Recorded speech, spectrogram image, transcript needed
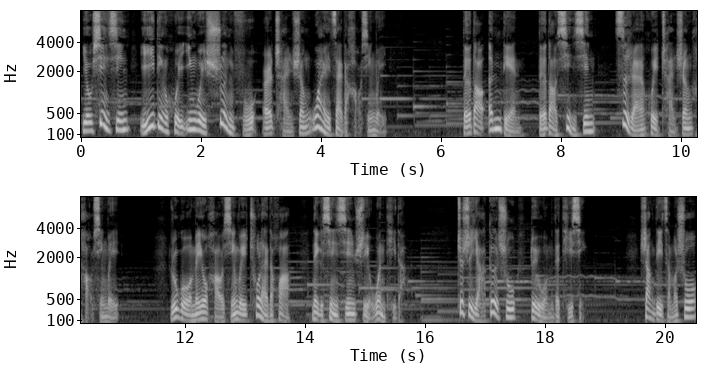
有信心一定会因为顺服而产生外在的好行为。得到恩典，得到信心，自然会产生好行为。如果没有好行为出来的话，那个信心是有问题的。这是雅各书对我们的提醒。上帝怎么说，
